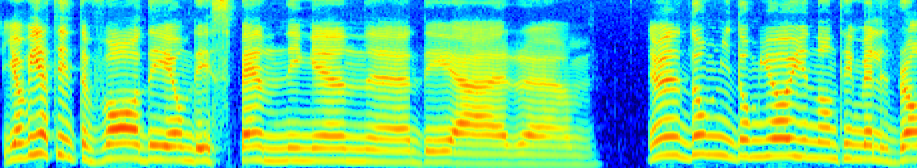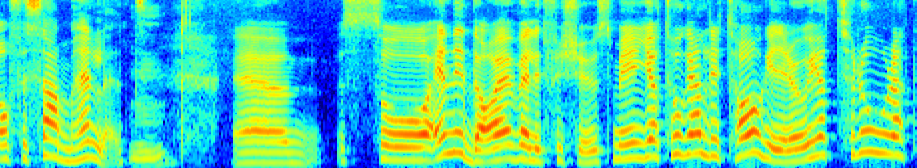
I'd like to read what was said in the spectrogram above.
jag vet inte vad det är, om det är spänningen, eh, det är Ja, men de, de gör ju någonting väldigt bra för samhället. Mm. Ehm, så än idag är jag väldigt förtjust men jag tog aldrig tag i det och jag tror att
